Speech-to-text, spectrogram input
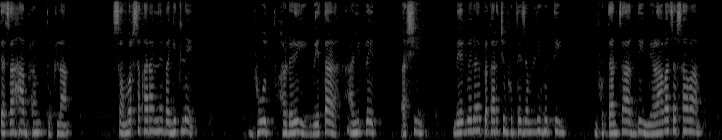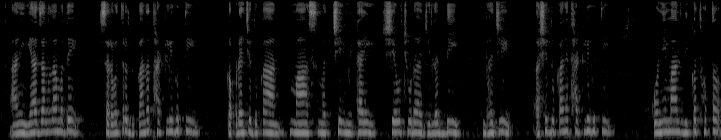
त्याचा हा भ्रम तुटला. समोर सखारामने बघितले. भूत हडळी वेताळ आणि प्रेत अशी वेगवेगळ्या प्रकारची भूते जमली होती. भूतांचा अगदी मेळावाच असावा आणि या जंगलामध्ये सर्वत्र दुकानं थाटली होती. कपड्याचे दुकान मांस मच्छी मिठाई शेवचिवडा जिलबी भजी अशी दुकाने थाटली होती. कोणी माल विकत होतं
